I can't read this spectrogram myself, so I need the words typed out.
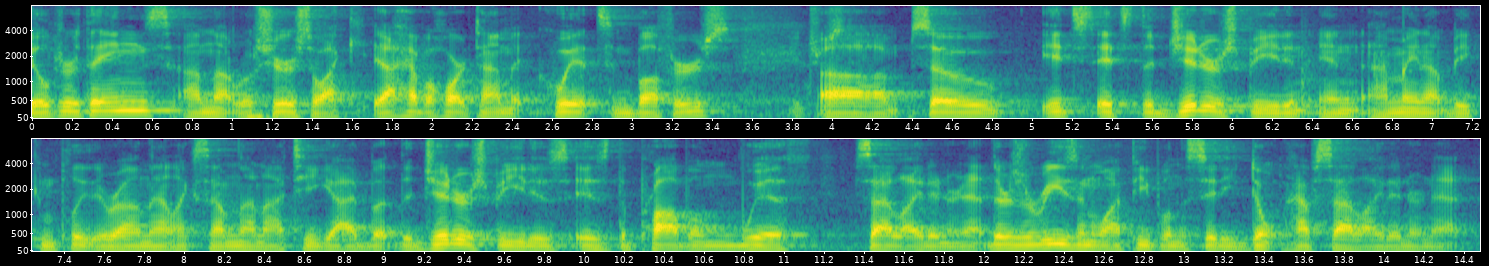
filter things. I'm not real sure, so I have a hard time at quits and buffers. Um, so it's it's the jitter speed, and, and I may not be completely around that. Like I said, I'm not an IT guy, but the jitter speed is is the problem with satellite internet. There's a reason why people in the city don't have satellite internet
